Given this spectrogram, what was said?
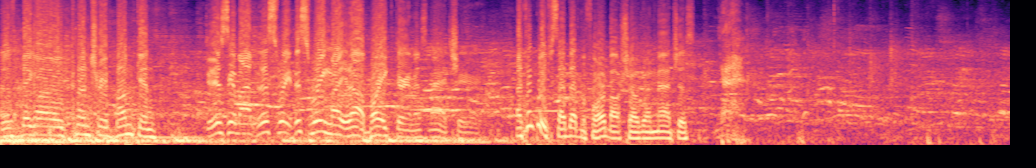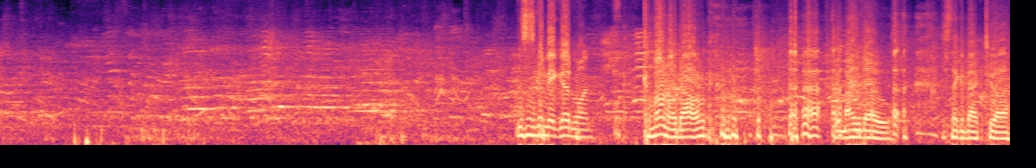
This big old country bumpkin. Dude, this is about this ring. This ring might uh, break during this match here. I think we've said that before about Shogun matches. This is gonna be a good one. Kimono dog. Modo. Just thinking back to uh,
